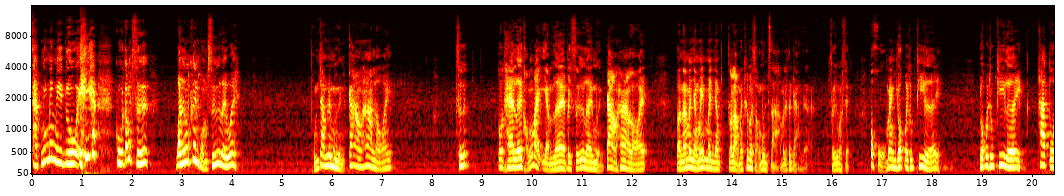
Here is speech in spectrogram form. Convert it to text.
สัตว์นี่แม่งมีบลูไอ้เหี้ยกูต้องซื้อ วันรุ่งขึ้นผมซื้อเลยเว้ย ผมจำเลยหมื่นเก้าห้าร้อยซื้อตัวแทนเลยของใหม่เอี่ยมเลยไปซื้อเลยหมื่นเก้าห้าร้อยตอนนั้นมันยังไม่มันยังตอนหลังมันขึ้นมาสองหมื่นสามอะไรสักอย่างเนี่ยซื้อมาเสร็จ โอ้โห แม่งยกไปทุกที่เลย ยกไปทุกที่เลย ค่าตัว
